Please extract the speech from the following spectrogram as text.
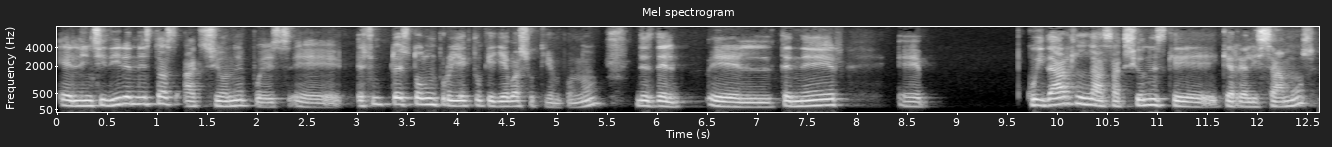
el incidir en estas acciones, pues eh, es, un, es todo un proyecto que lleva su tiempo, ¿no? Desde el, tener, eh, cuidar las acciones que, que, realizamos,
